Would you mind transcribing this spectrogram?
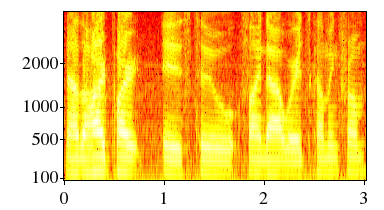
Now the hard part is to find out where it's coming from.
